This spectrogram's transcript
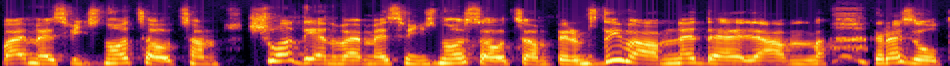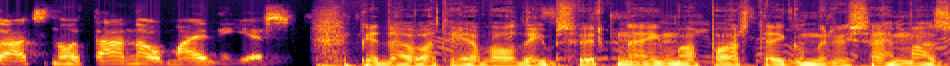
Vai mēs viņus nocaucam šodien, vai mēs viņus nosaucam pirms divām nedēļām, rezultāts no tā nav mainījies. Piedāvātajā valdības virknējumā pārsteigumi ir visai maz,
